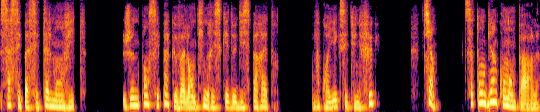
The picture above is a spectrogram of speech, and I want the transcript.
Ça s'est passé tellement vite. Je ne pensais pas que Valentine risquait de disparaître. Vous croyez que c'est une fugue? Tiens, ça tombe bien qu'on en parle.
